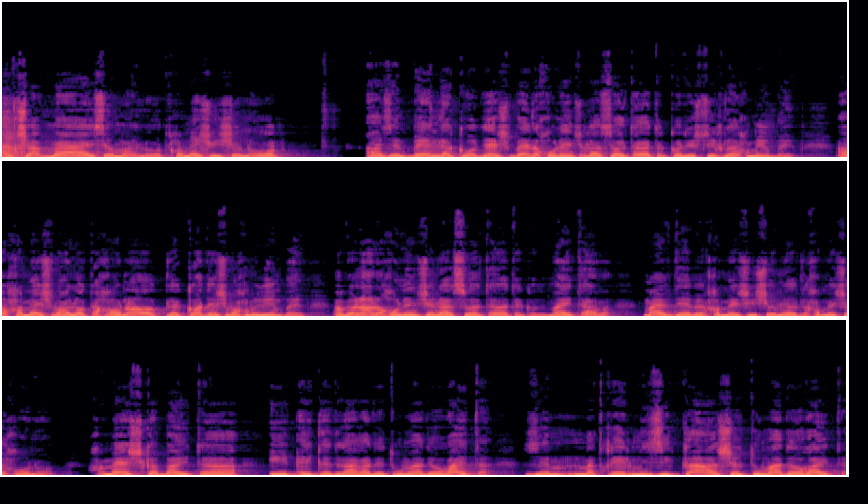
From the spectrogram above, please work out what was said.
עכשיו, מה העשר מעלות? חמש ראשונות אז הם בין לקודש, בין החולין שנעשו על טהרת הקודש צריך להחמיר בהם. החמש מעלות האחרונות לקודש מחמירים בהם, אבל לא לחולין שנעשו על טהרת הקודש. מה הייתה? מה ההבדל בין חמש ראשונות לחמש אחרונות? חמש כביתא אית לדררא דתרומה דאורייתא. זה מתחיל מזיקה של תרומה דאורייתא.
